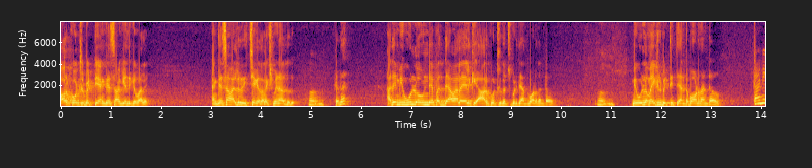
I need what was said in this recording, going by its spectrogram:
ఆరు కోట్లు పెట్టి వెంకటేశ్వరకి ఎందుకు ఇవ్వాలి? వెంకటేశ్వరం ఆల్రెడీ ఇచ్చే కదా లక్ష్మీనాథుడు. కదా? అదే మీ ఊళ్ళో ఉండే పది దేవాలయాలకి ఆరు కోట్లు ఖర్చు పెడితే ఎంత బాగుంటుందంటావు. మీ ఊళ్ళో మైకులు పెట్టిస్తే ఎంత బాగుంటుందంటావు? కానీ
